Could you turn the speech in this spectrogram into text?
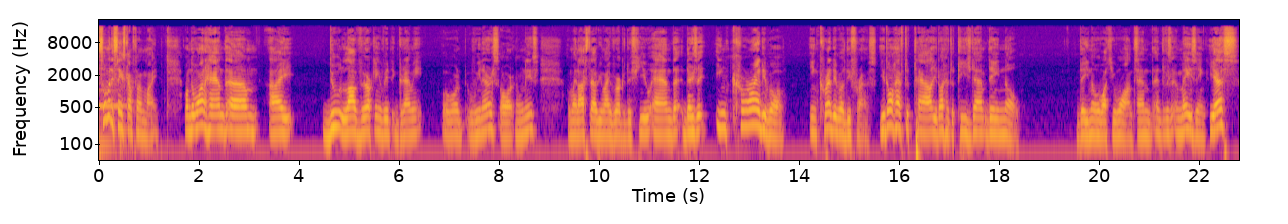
so many things come to my mind. On the one hand, um, I do love working with Grammy Award winners or nominees. On my last album, I worked with few, and there's an incredible, incredible difference. You don't have to tell, you don't have to teach them, they know. They know what you want, and, and it was amazing. Yes,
